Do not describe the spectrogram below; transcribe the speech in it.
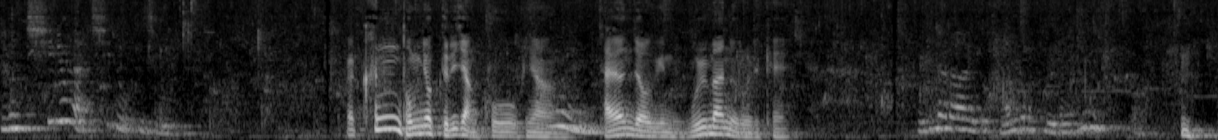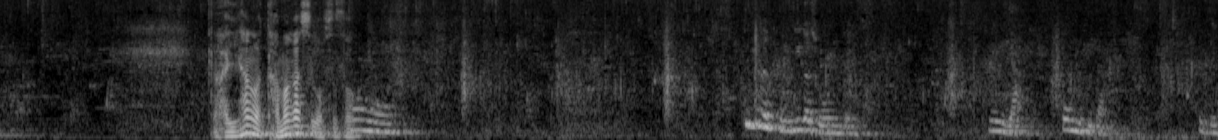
이건 치료야 치료 그지? 그러니까 큰 동력 들이지 않고 그냥 자연적인 물만으로 이렇게 우리나라에도 강원도 같은 이런 거 향이 있어. 아이 향을 담아갈 수가 없어서 어. 특히나 공기가 좋은데. 그냥 약 공기다. 그지?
